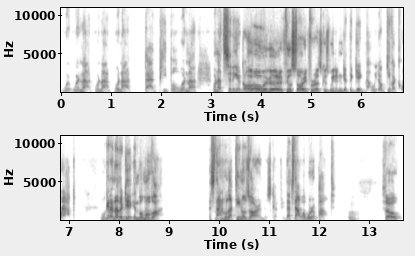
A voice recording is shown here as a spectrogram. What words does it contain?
we're, we're not, we're not, we're not bad people. We're not we're not sitting here going, "Oh my god, I feel sorry for us because we didn't get the gig." No, we don't give a crap. We'll get another gig and we'll move on. That's not who Latinos are in this country. That's not what we're about. Mm. So,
